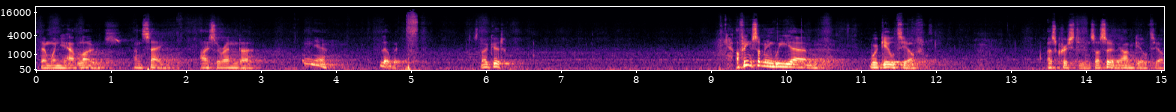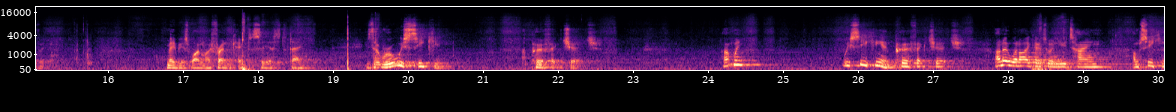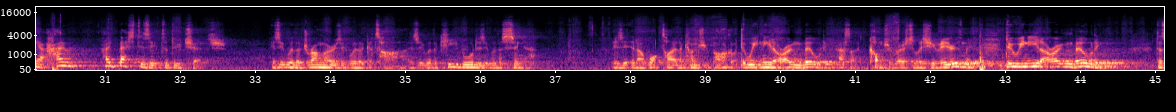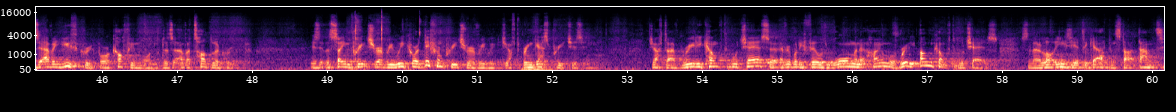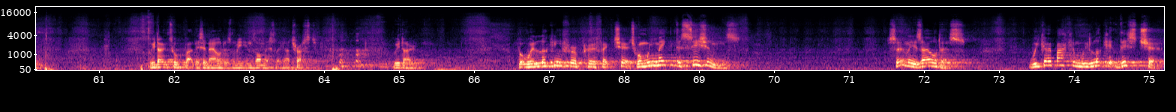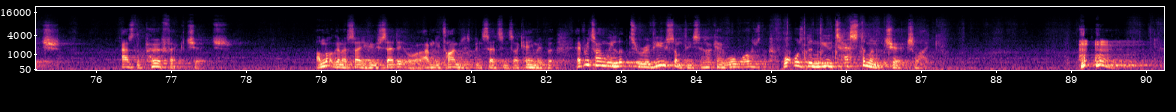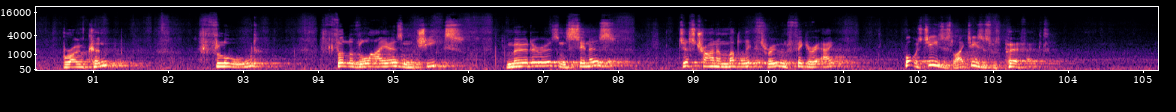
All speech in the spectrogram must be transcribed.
than when you have loads and say, I surrender, yeah, a little bit. It's no good. I think something we, um, we're guilty of as Christians, I certainly I'm guilty of it. Maybe it's why my friend came to see us today, is that we're always seeking a perfect church. Aren't we? We're seeking a perfect church. I know when I go to a new town, I'm seeking out how, how best is it to do church? Is it with a drummer? Is it with a guitar? Is it with a keyboard? Is it with a singer? Is it in a Wat Tyler Country Park or do we need our own building? That's a controversial issue here, isn't it? Do we need our own building? Does it have a youth group or a coffee morning? Does it have a toddler group? Is it the same preacher every week or a different preacher every week? Do you have to bring guest preachers in? You have to have really comfortable chairs so everybody feels warm and at home, or really uncomfortable chairs so they're a lot easier to get up and start dancing? We don't talk about this in elders' meetings, honestly, I trust you. We don't. But we're looking for a perfect church. When we make decisions, certainly as elders, we go back and we look at this church as the perfect church. I'm not going to say who said it or how many times it's been said since I came here, but every time we look to review something, it says, okay, well, what was the, what was the New Testament church like? Broken, flawed, full of liars and cheats, murderers and sinners, just trying to muddle it through and figure it out. What was Jesus like? Jesus was perfect.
